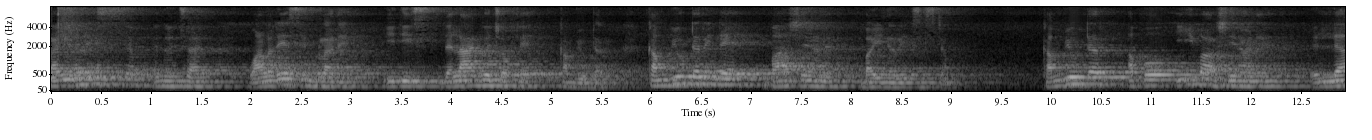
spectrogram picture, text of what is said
ബൈനറി സിസ്റ്റം എന്ന് വെച്ചാൽ വളരെ സിമ്പിളാണ് it is the language of a computer കമ്പ്യൂട്ടറിന്റെ ഭാഷയാണ് ബൈനറി സിസ്റ്റം. കമ്പ്യൂട്ടർ അപ്പോൾ ഈ ഭാഷയിലാണ് എല്ലാ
